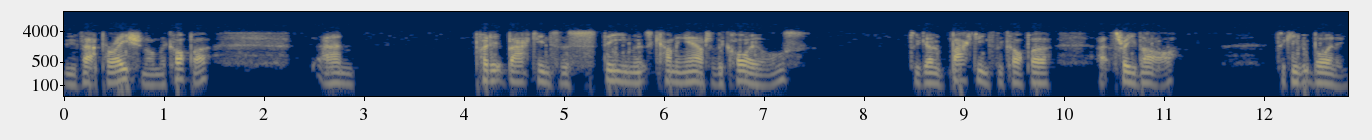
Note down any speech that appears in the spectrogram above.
the evaporation on the copper and put it back into the steam that's coming out of the coils to go back into the copper at 3 bar to keep it boiling.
